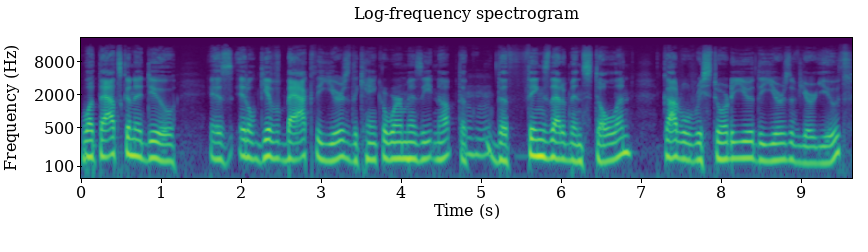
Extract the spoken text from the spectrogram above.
what that's going to do is it'll give back the years the cankerworm has eaten up, the mm-hmm. the things that have been stolen. God will restore to you the years of your youth.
